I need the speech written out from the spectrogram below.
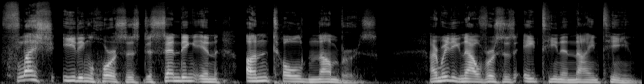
flesh eating horses descending in untold numbers. I'm reading now verses 18 and 19.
